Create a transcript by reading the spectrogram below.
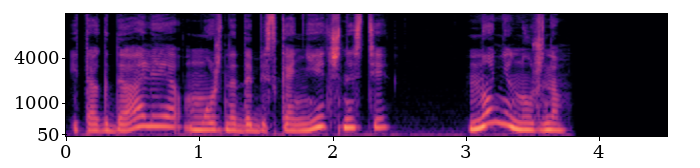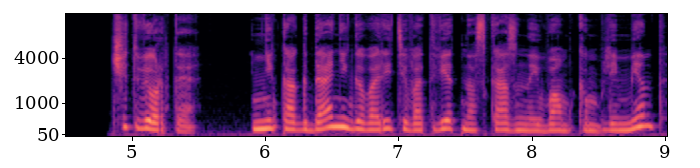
и так далее. Можно до бесконечности. Но не нужно. Четвертое. Никогда не говорите в ответ на сказанный вам комплимент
